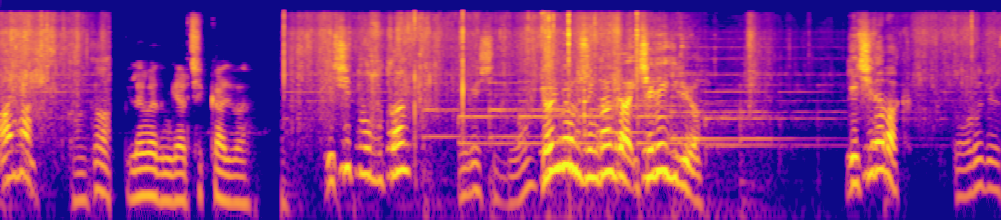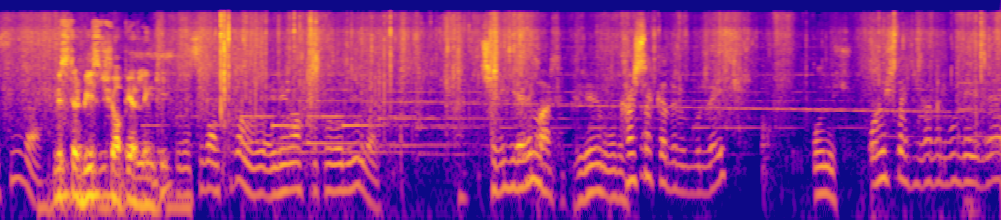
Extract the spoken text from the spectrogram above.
Ayhan Kanka Bilemedim gerçek galiba. geçit bulduk lan. Ne geçildi lan? Görmüyor musun kanka? İçeriye giriyor. Geçide bak. Doğru diyorsun da. Mr. Beast, shop your linky. Burası da açık ama bu evin alt katı olabilir de. İçeri girelim mi artık? Girelim hadi. Kaç dakikadır buradayız? 13. 13 dakikadır buradayız ve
